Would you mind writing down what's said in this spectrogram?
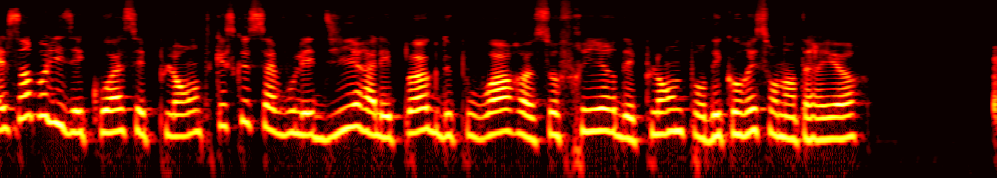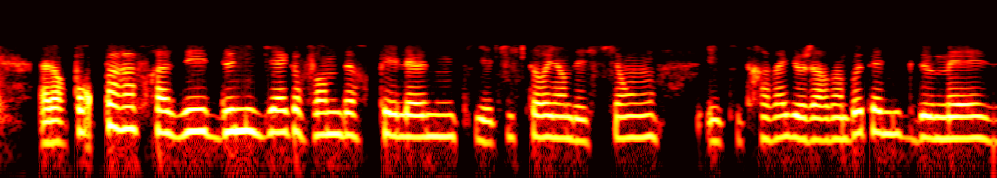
Elles symbolisaient quoi ces plantes? Qu'est-ce que ça voulait dire à l'époque de pouvoir euh, s'offrir des plantes pour décorer son intérieur? Alors, pour paraphraser Denis Diagre van der Pelen, qui est historien des sciences et qui travaille au Jardin botanique de Metz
